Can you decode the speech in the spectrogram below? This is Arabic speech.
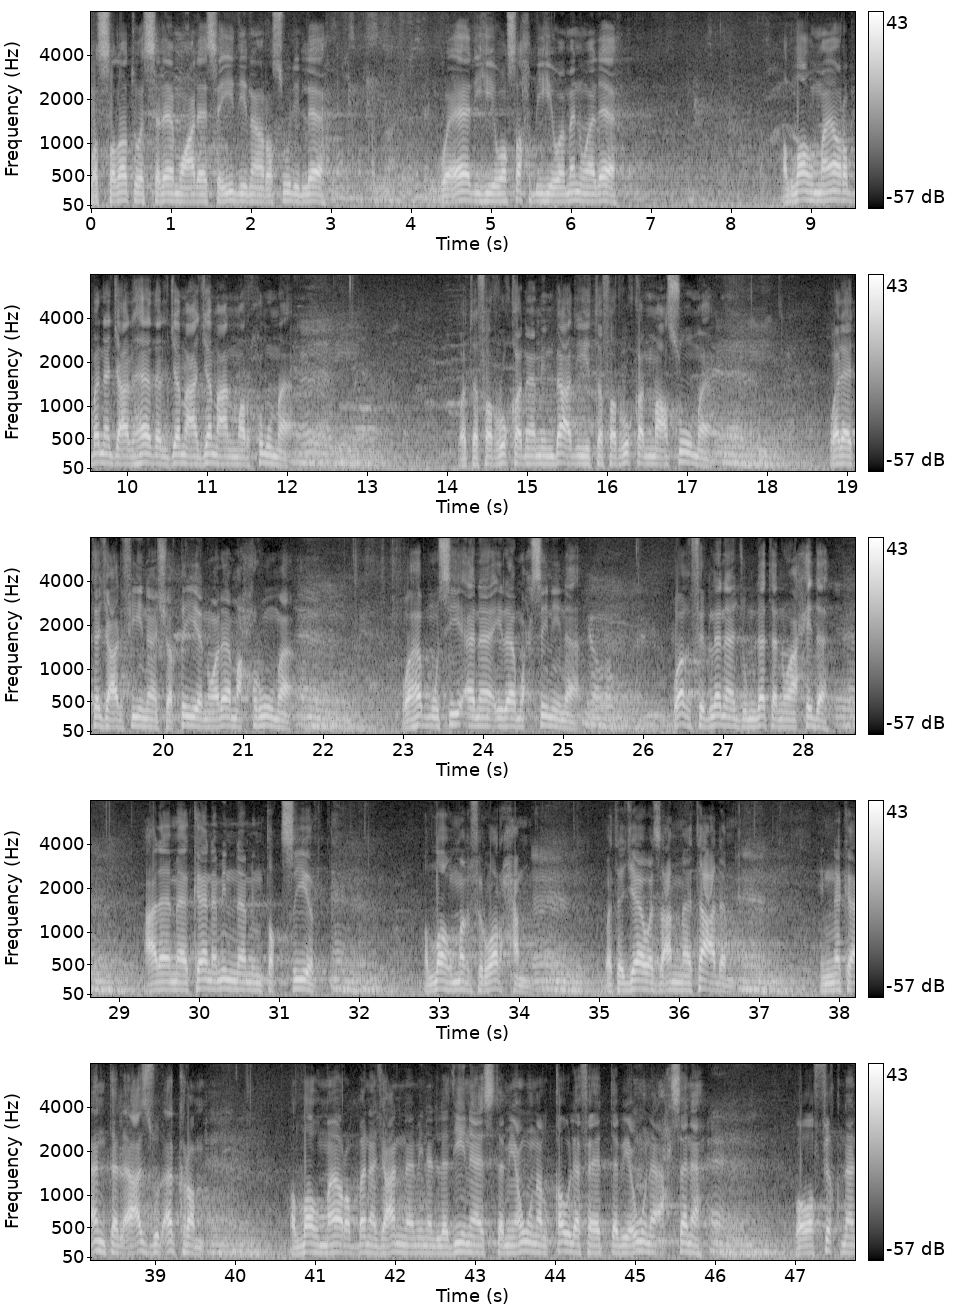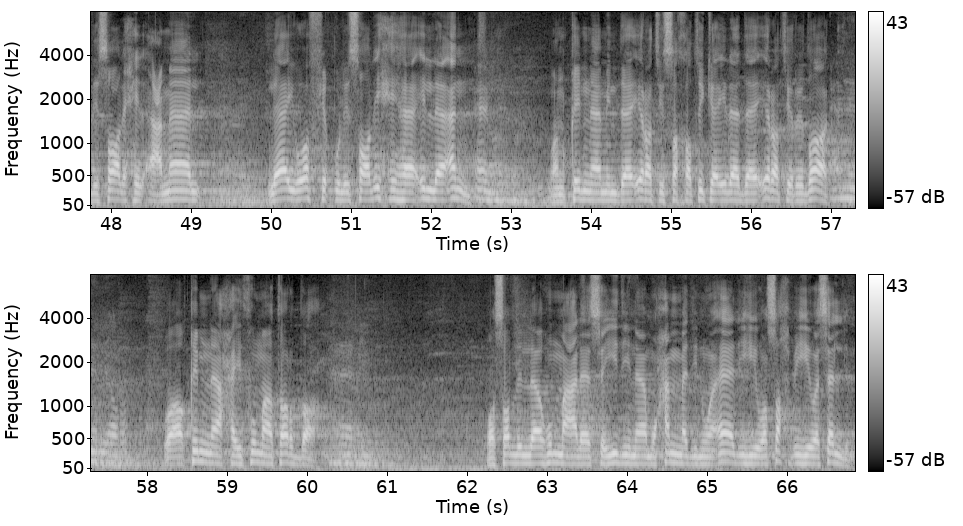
والصلاة والسلام على سيدنا رسول الله وآله وصحبه ومن والاه. اللهم يا ربنا اجعل هذا الجمع جمعا مرحوما. وتفرقنا من بعده تفرقا معصوما. ولا تجعل فينا شقيا ولا محروما. وهب مسيئنا إلى محسننا. واغفر لنا جملة واحدة. على ما كان منا من تقصير. اللهم اغفر وارحم وتجاوز عما تعلم. إنك أنت الأعز الأكرم. اللهم يا ربنا اجعلنا من الذين يستمعون القول فيتبعون أحسنه. ووفقنا لصالح الأعمال لا يوفق لصالحها إلا أنت. وانقلنا من دائرة سخطك إلى دائرة رضاك. وأقمنا حيثما ترضى. وصل اللهم على سيدنا محمد وآله وصحبه وسلم.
